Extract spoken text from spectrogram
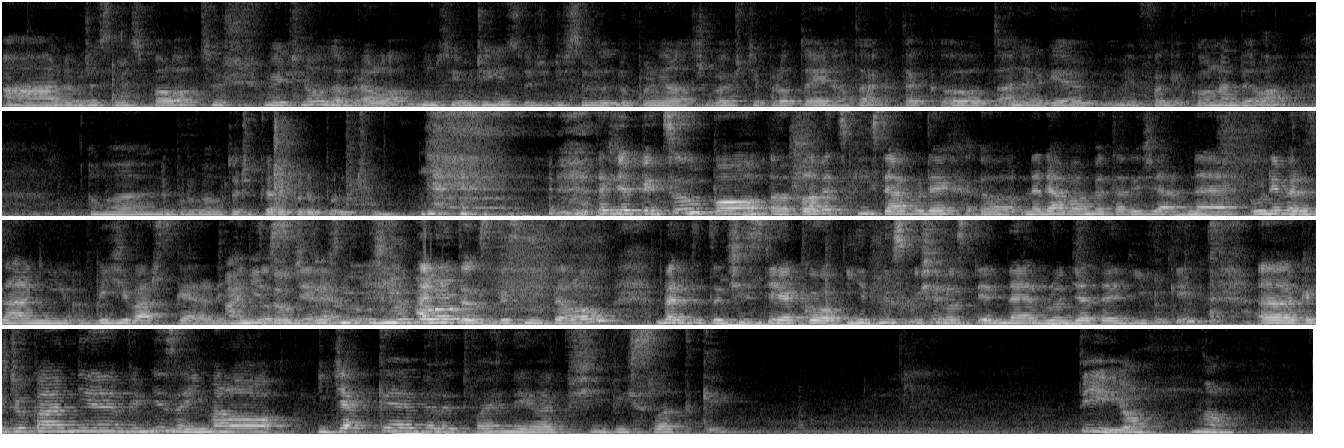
A dobře se mi spalo, což většinou zabralo, musím říct, že když jsem doplnila třeba ještě protein a tak, tak o, ta energie mi fakt jako nebyla ale nebudu vám to říkat jako doporučení. Takže pizzu po uh, plaveckých závodech uh, nedáváme tady žádné univerzální výživářské rady. Ani s, nutelou. Ani tousty s nutelou. Berte to čistě jako jednu zkušenost jedné blonděté dívky. Uh, každopádně by mě zajímalo, jaké byly tvoje nejlepší výsledky? Ty jo, no.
